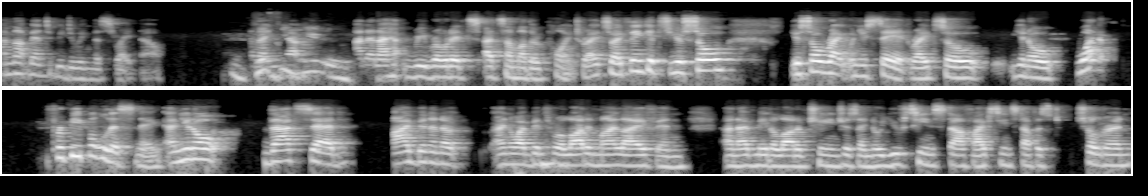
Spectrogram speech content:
I'm not meant to be doing this right now. And, I, and then I rewrote it at some other point, right? So I think it's you're so you're so right when you say it, right? So you know what for people listening, and you know that said, I've been in a I know I've been through a lot in my life and and I've made a lot of changes. I know you've seen stuff. I've seen stuff as children.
